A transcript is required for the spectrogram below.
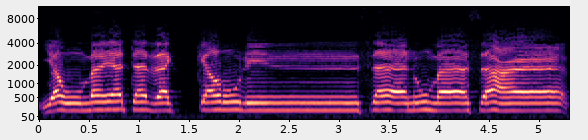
يوم يتذكر الإنسان ما سعى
